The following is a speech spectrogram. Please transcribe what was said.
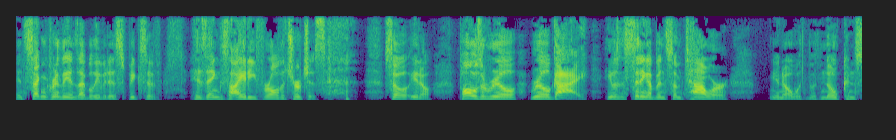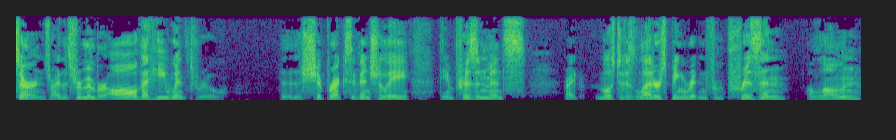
in Second Corinthians, I believe it is, speaks of his anxiety for all the churches. so, you know, Paul was a real, real guy. He wasn't sitting up in some tower, you know, with, with no concerns, right? Let's remember all that he went through the, the shipwrecks eventually, the imprisonments, right? Most of his letters being written from prison alone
